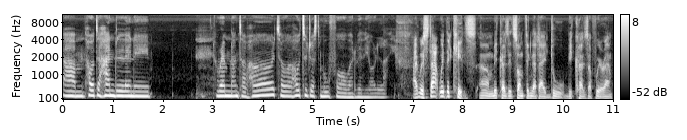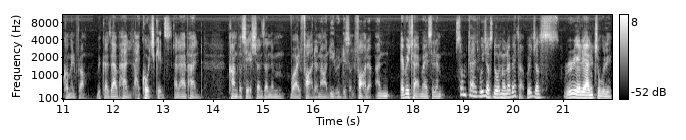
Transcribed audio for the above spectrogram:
um, how to handle any remnant of hurt or how to just move forward with your life? I will start with the kids um, because it's something that I do because of where I'm coming from. Because I've had, I coach kids and I've had conversations and them, well, father, now deal with this and father. And every time I say them, sometimes we just don't know the better. We just really and truly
